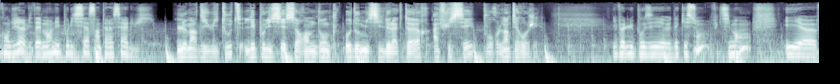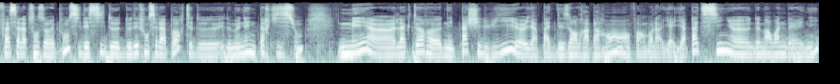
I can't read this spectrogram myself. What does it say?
conduire évidemment les policiers à s'intéresser à lui. Le mardi 8 août, les policiers se rendent donc au domicile de l'acteur, à Fuissé, pour l'interroger. Ils veulent lui poser euh, des questions, effectivement. Et euh, face à l'absence de réponse, ils décident de, défoncer la porte et de, mener une perquisition. Mais euh, l'acteur n'est pas chez lui, il n'y a pas de désordre apparent, enfin voilà, il n'y a, pas de signe de Marwan Berini.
